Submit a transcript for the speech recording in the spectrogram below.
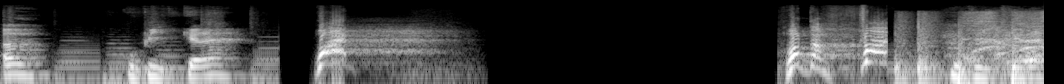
เออ กูผิดก็ได้ What What the fuck กูผิดก็ได้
